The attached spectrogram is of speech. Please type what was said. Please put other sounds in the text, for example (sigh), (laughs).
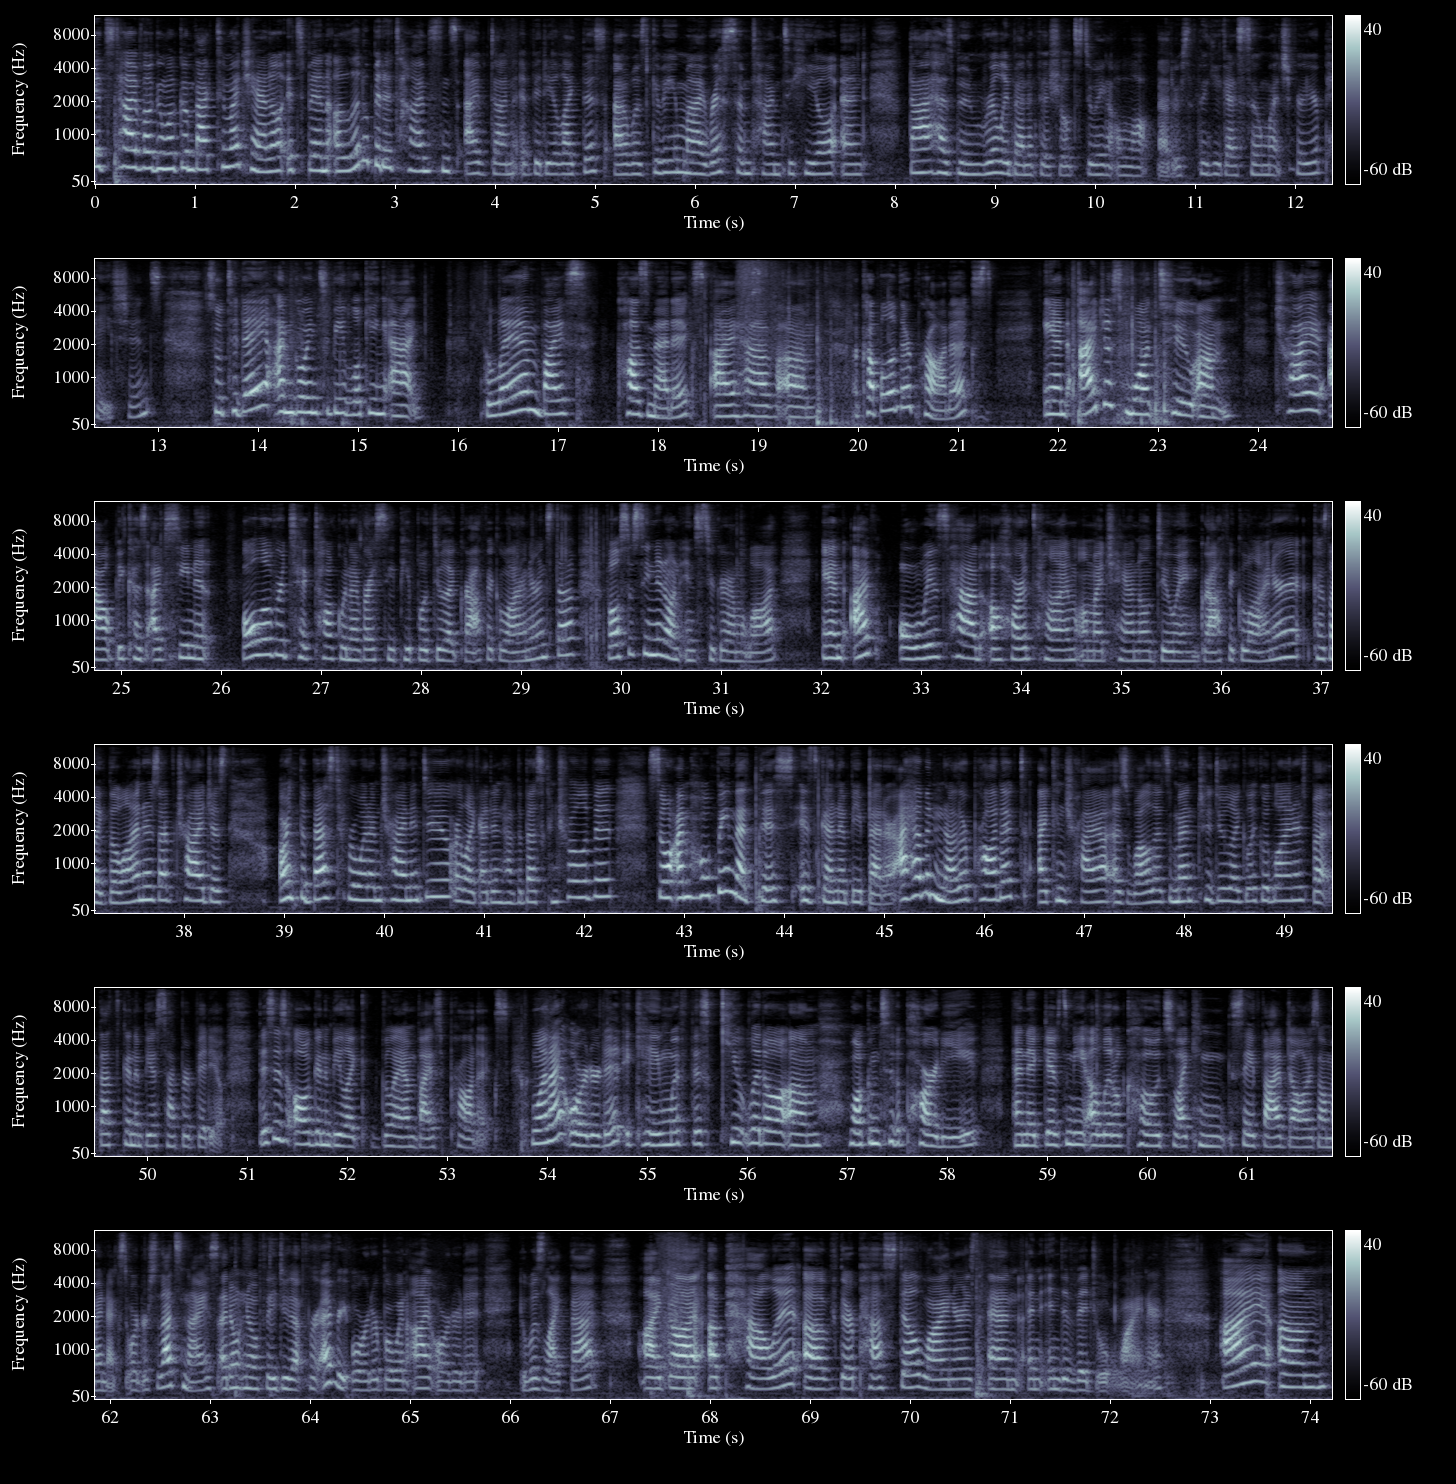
it's Ty Vlog and welcome back to my channel. It's been a little bit of time since I've done a video like this. I was giving my wrist some time to heal and that has been really beneficial. It's doing a lot better. So thank you guys so much for your patience. So today I'm going to be looking at Glam Vice Cosmetics. I have um, a couple of their products and I just want to um, try it out because I've seen it all over TikTok whenever I see people do like graphic liner and stuff. I've also seen it on Instagram a lot. And I've always had a hard time on my channel doing graphic liner because like the liners I've tried just aren't the best for what I'm trying to do or like I didn't have the best control of it. So I'm hoping that this is gonna be better. I have another product I can try out as well that's meant to do like liquid liners, but that's gonna be a separate video. This is all gonna be like Glam Vice products. When I ordered it, it came with this cute little um, welcome to the party and it gives me a little code so I can save $5 on my next order. So that's nice. I don't know if they do that for every order, but when I ordered it, it was like that. I got a palette of their pastel liners and an individual liner. I um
